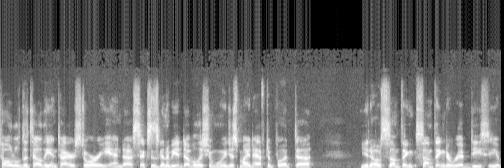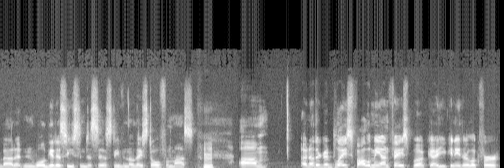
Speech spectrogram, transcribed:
total to tell the entire story, and uh, six is going to be a double issue. And we just might have to put, uh, you know, something something to rib DC about it, and we'll get a cease and desist, even though they stole from us. Um, another good place. Follow me on Facebook. Uh, you can either look for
